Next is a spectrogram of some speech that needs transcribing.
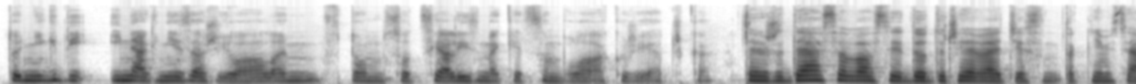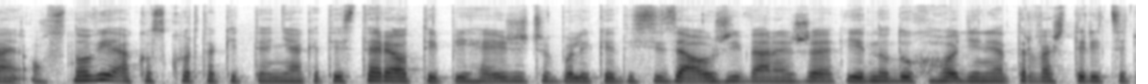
to nikdy inak nezažila, len v tom socializme, keď som bola ako žiačka. Takže dá sa vlastne dodržiavať, ja som tak nemyslela aj osnovy, ako skôr také tie, nejaké tie stereotypy, hej, že čo boli kedysi zaužívané, že jednoducho hodina trvá 45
